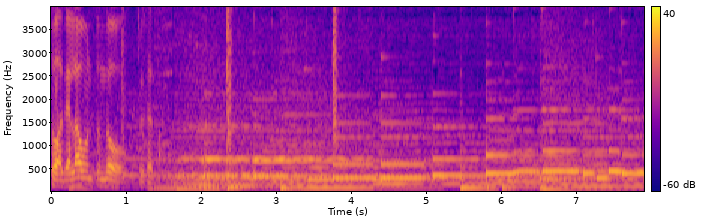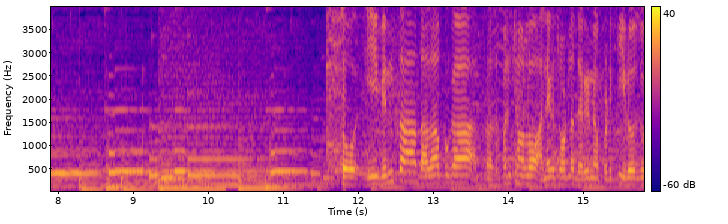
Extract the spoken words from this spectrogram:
సో అది ఎలా ఉంటుందో చూసేద్దాం. సో ఈ వింత దాదాపుగా ప్రపంచంలో అనేక చోట్ల జరిగినప్పటికీ ఈరోజు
